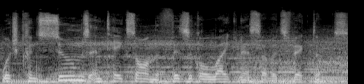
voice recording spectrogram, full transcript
which consumes and takes on the physical likeness of its victims.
